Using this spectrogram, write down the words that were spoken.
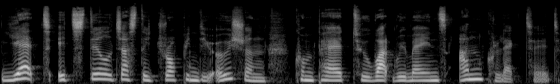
yet, it's still just a drop in the ocean compared to what remains uncollected.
